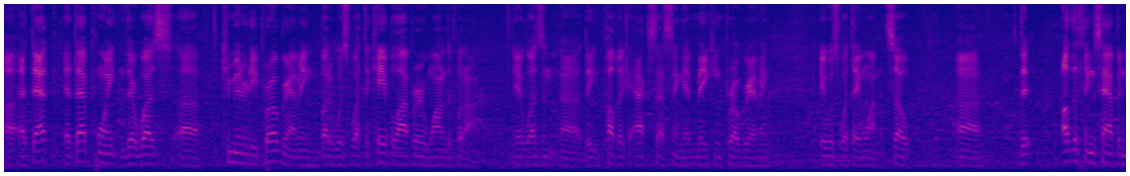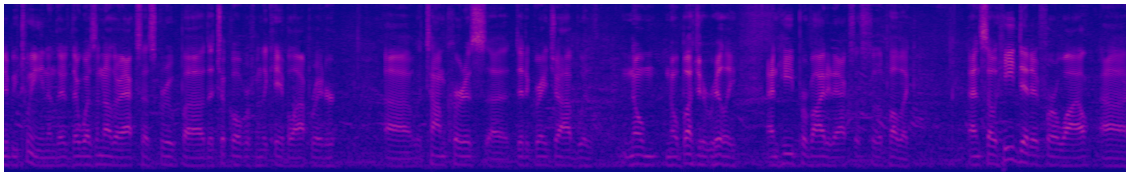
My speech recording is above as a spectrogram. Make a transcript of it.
Uh, at that at that point, there was uh, community programming, but it was what the cable operator wanted to put on. It wasn't uh, the public accessing it, making programming. It was what they wanted. So uh, that other things happened in between, and there, there was another access group uh, that took over from the cable operator. Uh, Tom Curtis uh, did a great job with no no budget really, and he provided access to the public. And so he did it for a while uh,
